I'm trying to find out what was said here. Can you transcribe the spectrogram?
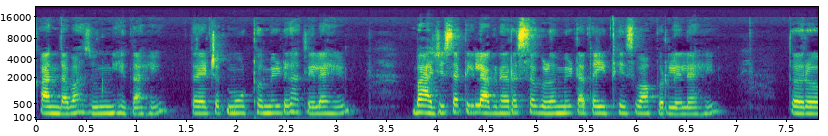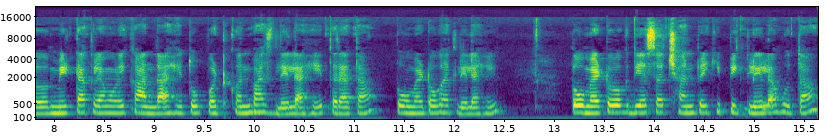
कांदा भाजून घेत आहे. तर याच्यात मोठं मीठ घातलेलं आहे. भाजीसाठी लागणारं सगळं मीठ आता इथेच वापरलेलं आहे. तर मीठ टाकल्यामुळे कांदा आहे तो पटकन भाजलेला आहे. तर आता टोमॅटो घातलेला आहे. टोमॅटो अगदी असा छानपैकी पिकलेला होता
